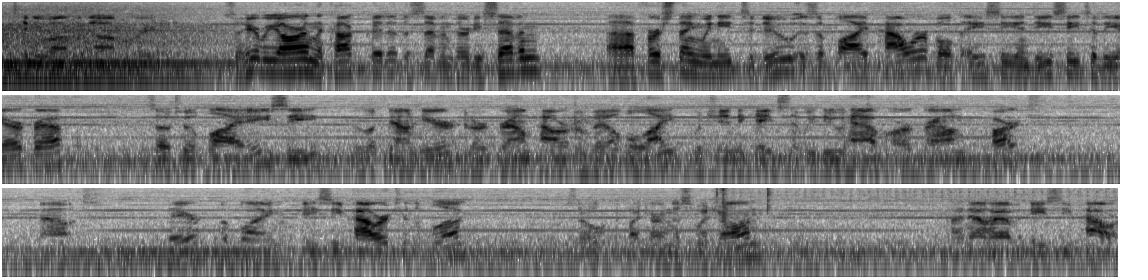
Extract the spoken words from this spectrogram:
continue on with the operation. So here we are in the cockpit of the 737. Uh, first thing we need to do is apply power, both AC and DC, to the aircraft. So to apply AC, we look down here at our ground power available light, which indicates that we do have our ground cart out there, applying AC power to the plug. So if I turn the switch on, I now have AC power.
